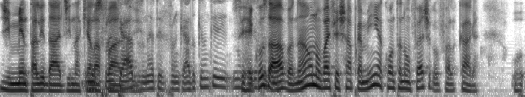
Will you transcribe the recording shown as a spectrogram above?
de mentalidade naquela Os franqueados, fase. né? Teve franqueado que não queria. não Se recusava. Não, não vai fechar pra mim, a conta não fecha. Eu falo, cara, o,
